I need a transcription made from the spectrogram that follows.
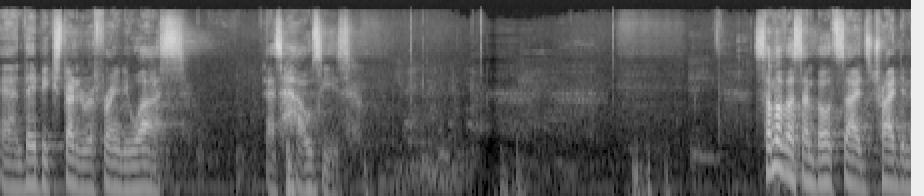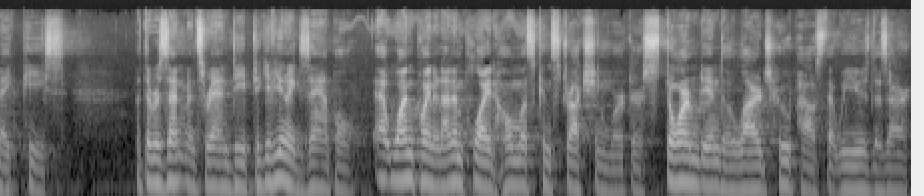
and they started referring to us as housies. Some of us on both sides tried to make peace, but the resentments ran deep. To give you an example, at one point, an unemployed homeless construction worker stormed into the large hoop house that we used as our,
